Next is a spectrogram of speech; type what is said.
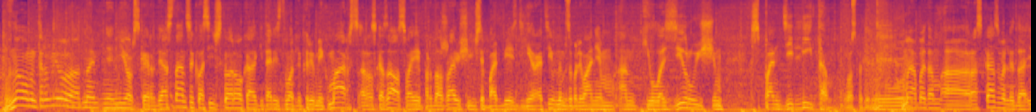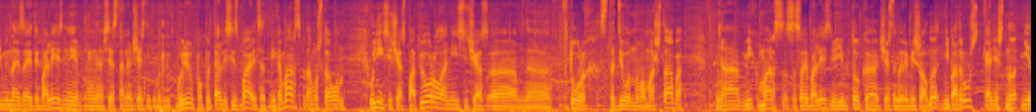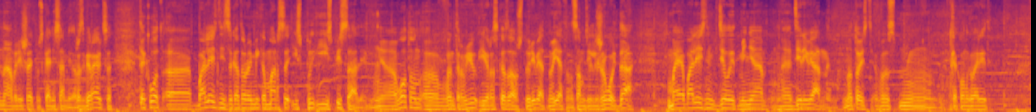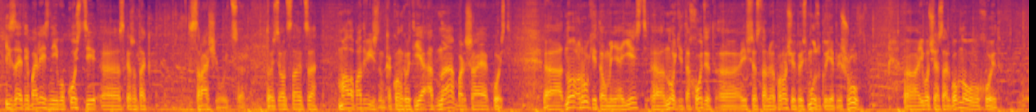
В новом интервью одной нью-йоркской радиостанции классического рока гитарист Мотли Крю Мик Марс рассказал о своей продолжающейся борьбе с дегенеративным заболеванием анкилозирующим спондилитом. Господи. Мы об этом а, рассказывали, да, именно из-за этой болезни все остальные участники Мотли Крю попытались избавиться от Мика Марса, потому что он у них сейчас поперло, они сейчас э, э, в турах стадионного масштаба, а Мик Марс со своей болезнью им только, честно говоря, мешал. Но не по-дружески, конечно, но не нам решать, пускай они сами разбираются. Так вот, э, болезнь, из-за которой Мика Марса исп- и исписали. Э, Вот он э, в интервью и рассказал, что, ребят, ну я-то на самом деле живой. Да, моя болезнь делает меня э, деревянным. Ну, то есть, как он говорит, из-за этой болезни его кости, э, скажем так, сращиваются. То есть он становится малоподвижным. Как он говорит, я одна большая кость. Э, но руки-то у меня есть, ноги-то ходят и все остальное прочее. То есть музыку я пишу. И вот сейчас альбом новый выходит.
